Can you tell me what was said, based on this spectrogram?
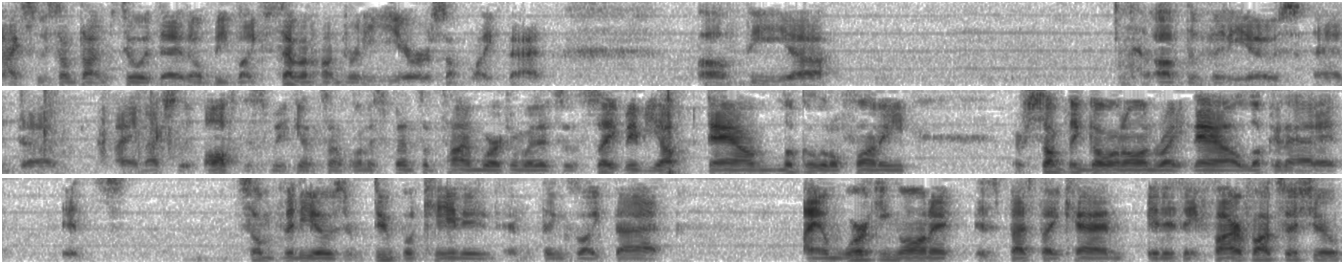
actually sometimes two a day. There'll be like 700 a year or something like that of the uh, of the videos, and um, I am actually off this weekend, so I'm going to spend some time working with it. So the site may be up, down, look a little funny there's something going on right now looking at it. It's some videos are duplicated and things like that. I am working on it as best I can. It is a Firefox issue,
